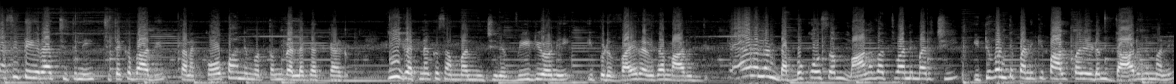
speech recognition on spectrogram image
కసి తీరా చితిని చితకబాది తన కోపాన్ని మొత్తం వెళ్ళగక్కాడు ఈ ఘటనకు సంబంధించిన వీడియోని ఇప్పుడు వైరల్గా మారింది. కేవలం డబ్బు కోసం మానవత్వాన్ని మరిచి ఇటువంటి పనికి పాల్పడడం దారుణమని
